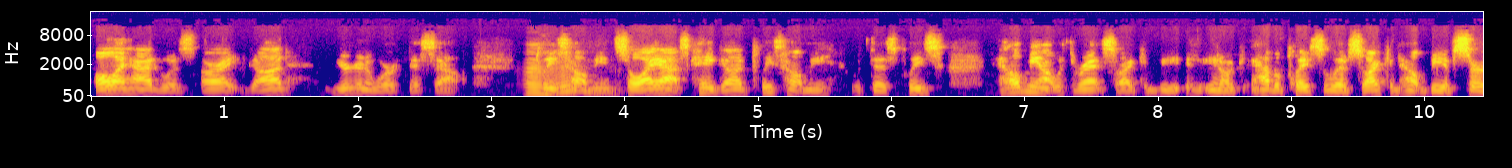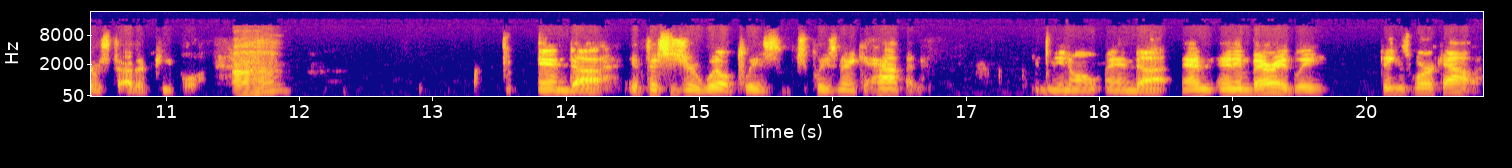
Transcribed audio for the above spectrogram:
All I had was, all right, God, you're going to work this out. Please mm-hmm. help me. And so I asked, hey, God, please help me with this. Please help me out with rent so I can be, you know, have a place to live so I can help be of service to other people. Uh-huh. And uh, if this is your will, please, please make it happen. You know, and uh, and and invariably things work out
